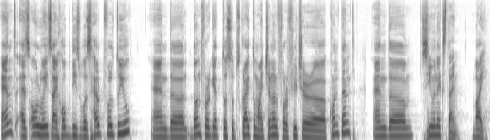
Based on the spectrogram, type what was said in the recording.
And as always, I hope this was helpful to you. And uh, don't forget to subscribe to my channel for future uh, content. And uh, see you next time. Bye.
